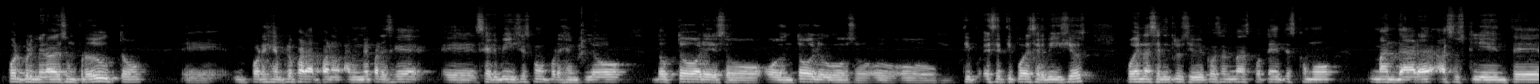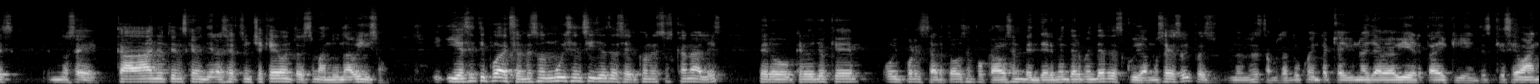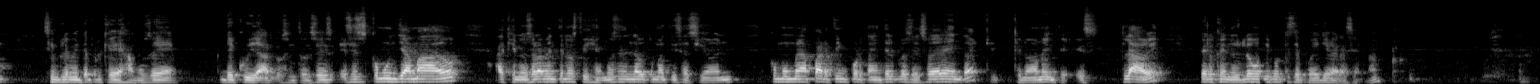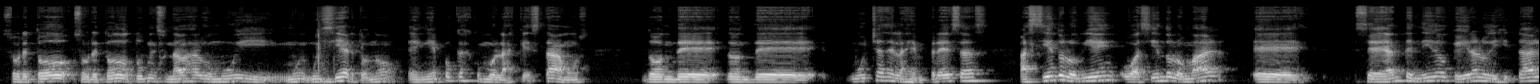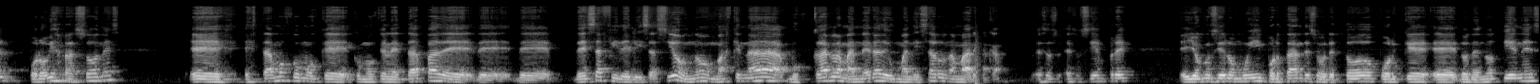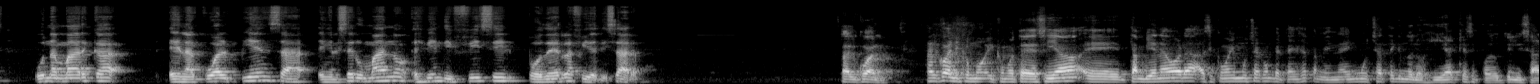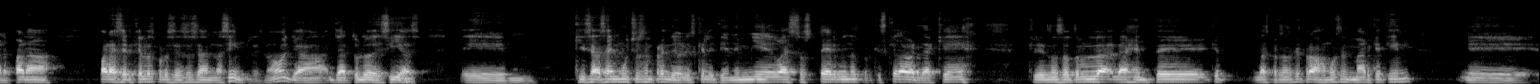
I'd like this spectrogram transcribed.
por primera vez un producto eh, por ejemplo, para, a mí me parece que eh, servicios como, por ejemplo, doctores o, odontólogos o, ese tipo de servicios pueden hacer inclusive cosas más potentes como mandar a, sus clientes, no sé, cada año tienes que venir a hacerte un chequeo, entonces te mando un aviso. Y, ese tipo de acciones son muy sencillas de hacer con estos canales, pero creo yo que hoy por estar todos enfocados en vender, vender, vender, descuidamos eso y pues no nos estamos dando cuenta que hay una llave abierta de clientes que se van simplemente porque dejamos de, de cuidarlos. Entonces, ese es como un llamado a que no solamente nos fijemos en la automatización como una parte importante del proceso de venta, que, que, nuevamente es clave, pero que no es lo único que se puede llegar a hacer, ¿no? Sobre todo, sobre todo, tú mencionabas algo muy, muy, muy cierto, ¿no? En épocas como las que estamos, donde, donde muchas de las empresas, haciéndolo bien o haciéndolo mal, eh, se han tenido que ir a lo digital por obvias razones. Eh, estamos como que, como que en la etapa de, de, de, esa fidelización, ¿no? Más que nada buscar la manera de humanizar una marca. Eso, eso siempre eh, yo considero muy importante, sobre todo porque eh, donde no tienes una marca en la cual piensa en el ser humano, es bien difícil poderla fidelizar. Tal cual. Tal cual, y como, y como te decía, eh, también ahora, así como hay mucha competencia, también hay mucha tecnología que se puede utilizar para, para hacer que los procesos sean más simples, ¿no? Ya, ya tú lo decías. Eh, quizás hay muchos emprendedores que le tienen miedo a estos términos, porque es que la verdad que, que nosotros, la, la, gente, que, las personas que trabajamos en marketing, eh,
